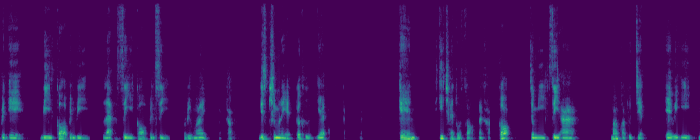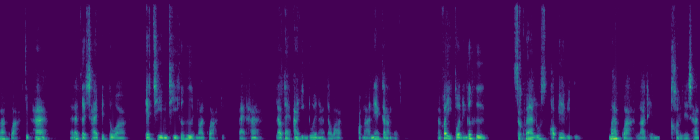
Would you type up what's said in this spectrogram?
เป็น A B ก็เป็น B และ C ก็เป็น C หรือไม่นะครับ discriminate ก็คือแยกออกจากกันนะครับเกณฑ์ที่ใช้ตรวจสอบนะครับ ก็จะมี CR มากกว่าจุด7 AVE มากกว่าจุด5และถ้าเกิดใช้เป็นตัว hmt ก็คือน้อยกว่าจุด85 แล้วแต่อ้างอิงด้วยนะ แต่ว่าประมาณเนี้ยกำลังโอเค แล้วก็อีกตัวหนึ่งก็คือ square root of AVE มากกว่า latent correlation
